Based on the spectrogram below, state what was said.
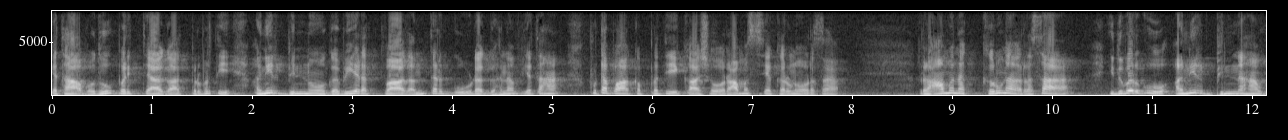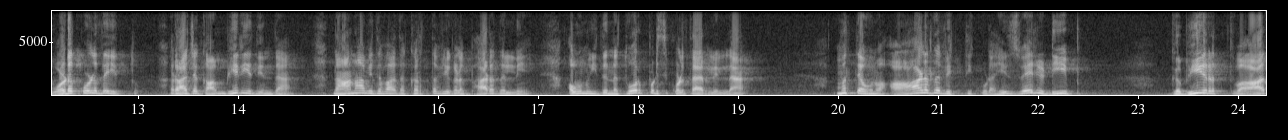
ಯಥಾ ವಧೂ ಪರಿತ್ಯಾಗಾತ್ ಪ್ರಭೃತಿ ಅನಿರ್ಭಿನ್ನೋ ಗಭೀರತ್ವಾದ ಅಂತರ್ಗೂಢ ಘನವ್ಯತಃ ಪುಟಪಾಕ ಪ್ರತೀಕಾಶೋ ರಾಮಸ್ಯ ಕರುಣೋರಸ. ರಾಮನ ಕರುಣ ರಸ ಇದುವರೆಗೂ ಅನಿರ್ಭಿನ್ನ ಒಡಕೊಳ್ಳದೇ ಇತ್ತು. ರಾಜ ಗಾಂಭೀರ್ಯದಿಂದ ನಾನಾ ವಿಧವಾದ ಕರ್ತವ್ಯಗಳ ಭಾರದಲ್ಲಿ ಅವನು ಇದನ್ನು ತೋರ್ಪಡಿಸಿಕೊಳ್ತಾ ಇರಲಿಲ್ಲ. ಮತ್ತು ಅವನು ಆಳದ ವ್ಯಕ್ತಿ ಕೂಡ ಈಸ್ ವೆರಿ ಡೀಪ್ ಗಭೀರತ್ವಾದ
